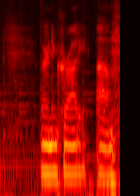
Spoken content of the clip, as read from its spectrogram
learning karate. Um,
